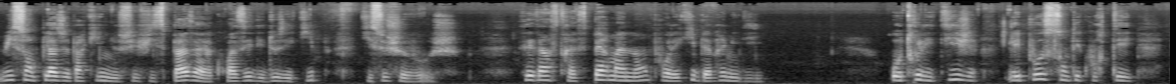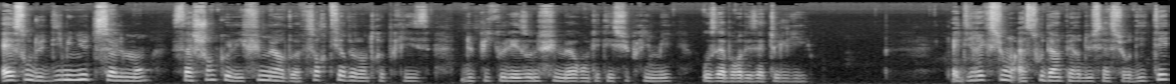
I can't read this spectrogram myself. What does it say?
800 places de parking ne suffisent pas à la croisée des deux équipes qui se chevauchent. C'est un stress permanent pour l'équipe d'après-midi. Autre litige, les pauses sont écourtées. Elles sont de dix minutes seulement, sachant que les fumeurs doivent sortir de l'entreprise depuis que les zones fumeurs ont été supprimées aux abords des ateliers. La direction a soudain perdu sa surdité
